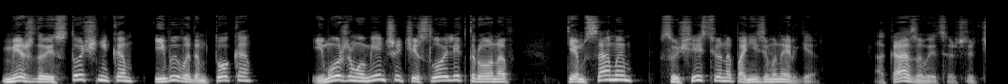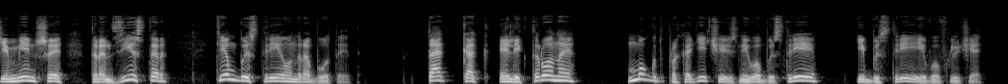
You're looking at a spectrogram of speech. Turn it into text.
между источником и выводом тока и можем уменьшить число электронов, тем самым существенно понизим энергию. Оказывается, что чем меньше транзистор, тем быстрее он работает, так как электроны могут проходить через него быстрее и быстрее его включать.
